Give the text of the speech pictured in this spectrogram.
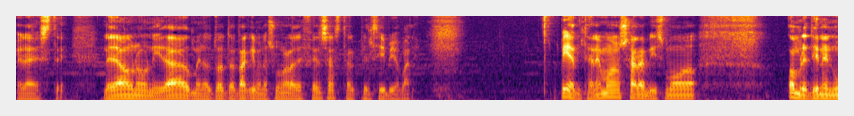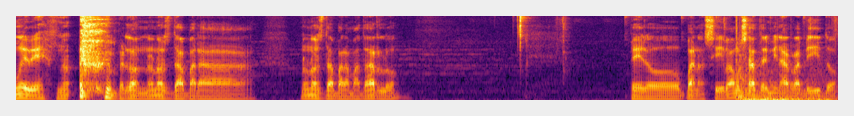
Era este. Le da una unidad, menos dos de ataque, menos uno a la defensa hasta el principio. Vale. Bien, tenemos ahora mismo... Hombre, tiene nueve. perdón, no nos da para... No nos da para matarlo. Pero, bueno, sí, vamos a terminar rapidito.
